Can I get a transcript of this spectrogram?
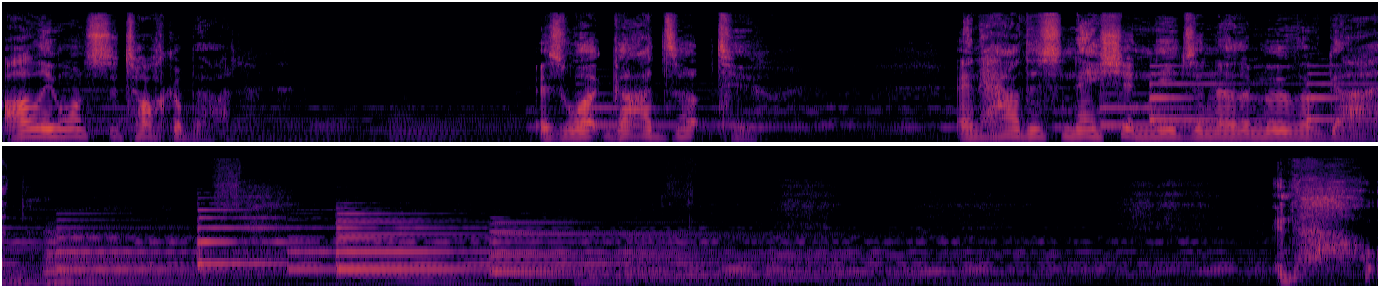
all he wants to talk about is what God's up to and how this nation needs another move of God. And how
